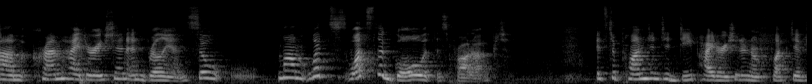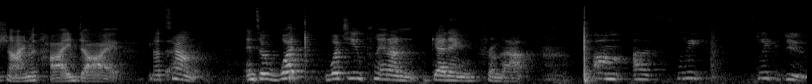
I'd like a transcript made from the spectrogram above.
um, creme hydration and brilliance. So, mom, what's what's the goal with this product? It's to plunge into deep hydration and reflective shine with high dive. That Exactly. sounds. And so, what what do you plan on getting from that? Um, a sleek, sleek dew.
